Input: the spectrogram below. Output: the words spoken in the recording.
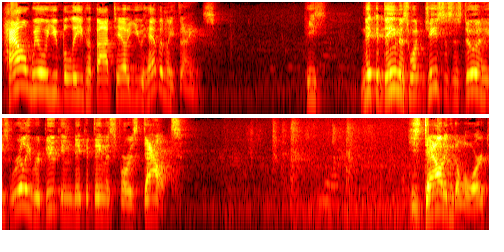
How will you believe if I tell you heavenly things? He's Nicodemus, what Jesus is doing, he's really rebuking Nicodemus for his doubt. He's doubting the Lord,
